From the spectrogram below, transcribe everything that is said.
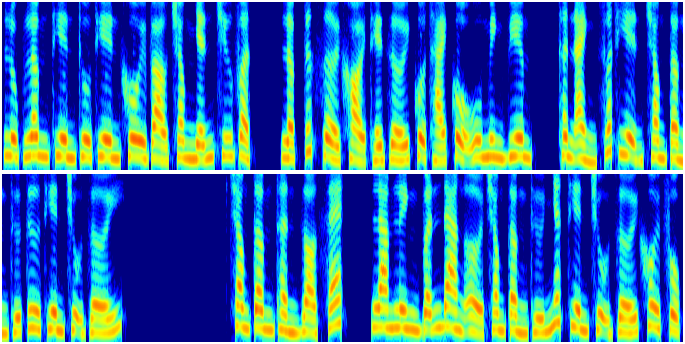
Lục lâm thiên thu thiên khôi vào trong nhẫn chữ vật, lập tức rời khỏi thế giới của thái cổ U Minh Viêm, thân ảnh xuất hiện trong tầng thứ tư thiên trụ giới. Trong tâm thần dò xét, Lam Linh vẫn đang ở trong tầng thứ nhất thiên trụ giới khôi phục.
